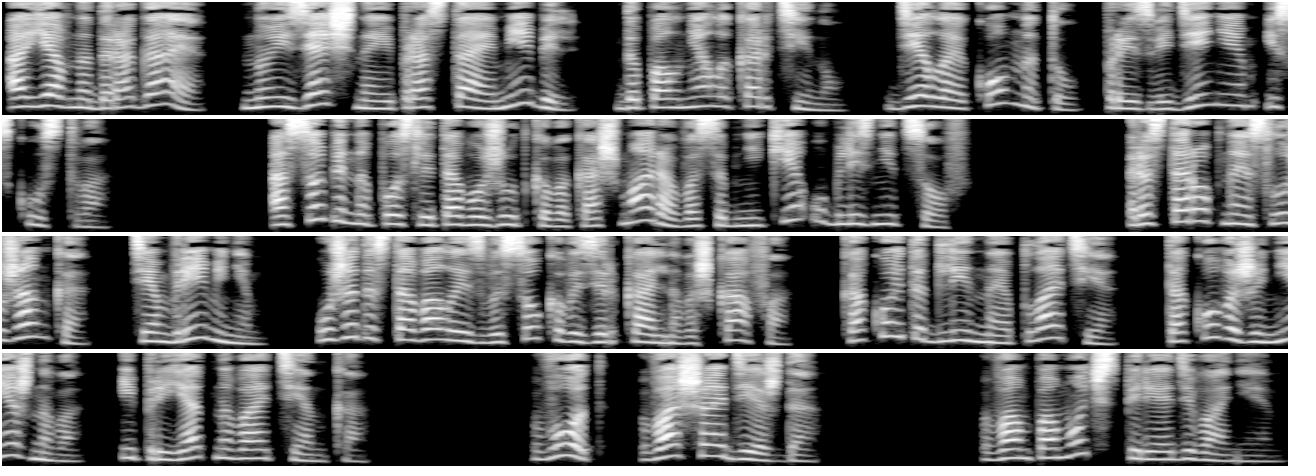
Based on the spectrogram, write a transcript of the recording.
а явно дорогая, но изящная и простая мебель дополняла картину делая комнату произведением искусства. Особенно после того жуткого кошмара в особняке у близнецов. Расторопная служанка, тем временем, уже доставала из высокого зеркального шкафа какое-то длинное платье такого же нежного и приятного оттенка. «Вот, ваша одежда. Вам помочь с переодеванием?»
